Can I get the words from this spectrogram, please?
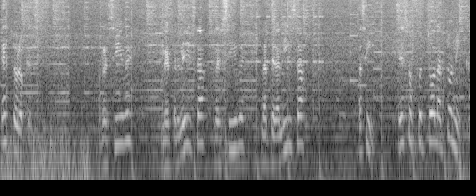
esto es lo que. Recibe, lateraliza, recibe, lateraliza, así. Eso fue toda la tónica.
